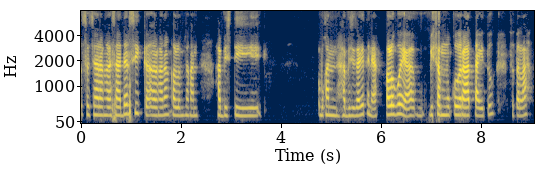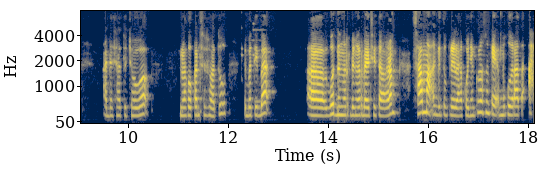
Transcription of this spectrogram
secara nggak sadar sih kadang-kadang kalau misalkan habis di bukan habis disakitin ya. Kalau gue ya bisa mukul rata itu setelah ada satu cowok melakukan sesuatu tiba-tiba eh, gue denger-dengar dari cerita orang sama gitu perilakunya gue langsung kayak mukul rata ah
